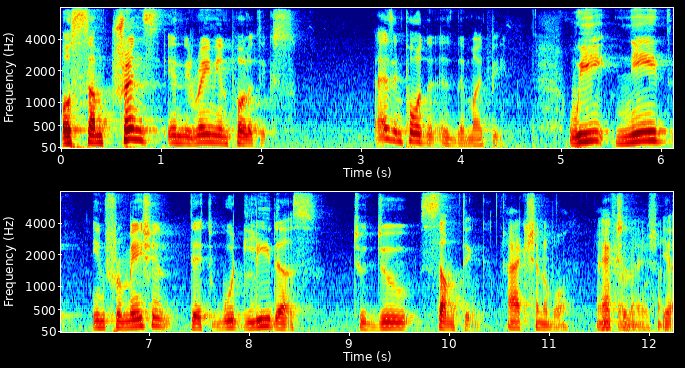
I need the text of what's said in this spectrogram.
or some trends in Iranian politics, as important as they might be. We need information that would lead us to do something Actionable actionable. Yeah.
